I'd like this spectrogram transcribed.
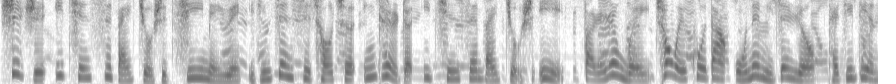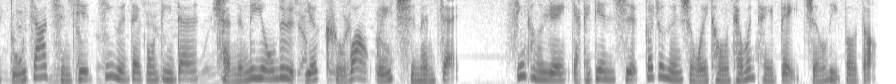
市值一千四百九十七亿美元，已经正式超车英特尔的一千三百九十亿。法人认为，超维扩大五纳米阵容，台积电独家承接晶圆代工订单，产能利用率也渴望维持满载。新唐人亚太电视高正伦、沈维彤，台湾台北整理报道。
